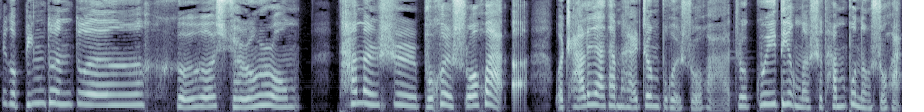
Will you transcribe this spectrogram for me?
这个冰墩墩和雪融融。他们是不会说话的，我查了一下，他们还真不会说话。这规定的是他们不能说话，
